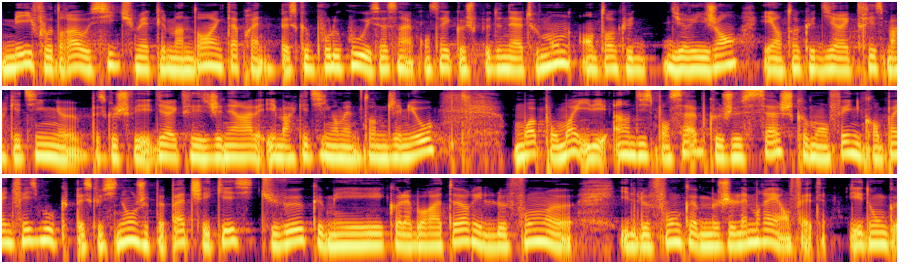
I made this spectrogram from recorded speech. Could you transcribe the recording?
mais il faudra aussi que tu mettes les mains dedans et que tu apprennes. Parce que pour le coup, et ça c'est un conseil que je peux donner à tout le monde en tant que dirigeant et en tant que directrice marketing, euh, parce que je fais directrice générale et marketing en même temps de Gemio. Moi, pour moi, il est indispensable que je sache comment on fait une campagne Facebook, parce que sinon, je peux pas checker si tu veux que mes collaborateurs ils le font, euh, ils le font comme je l'aimerais en fait. Et donc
